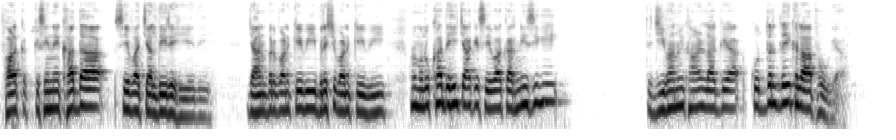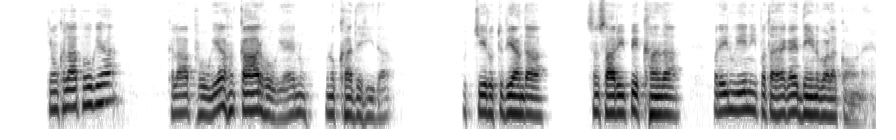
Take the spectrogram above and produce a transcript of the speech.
ਫਲ ਕਿਸੇ ਨੇ ਖਾਦਾ ਸੇਵਾ ਚਲਦੀ ਰਹੀ ਇਹਦੀ। ਜਾਨਵਰ ਬਣ ਕੇ ਵੀ, ਬ੍ਰਿਸ਼ ਬਣ ਕੇ ਵੀ। ਹੁਣ ਮਨੁੱਖਾ ਦੇਹੀ ਚਾ ਕੇ ਸੇਵਾ ਕਰਨੀ ਸੀਗੀ, ਤੇ ਜੀਵਾਂ ਨੂੰ ਹੀ ਖਾਣ ਲੱਗ ਗਿਆ। ਕੁਦਰਤ ਦੇ ਹੀ ਖਿਲਾਫ ਹੋ ਗਿਆ। ਕਿਉਂ ਖਿਲਾਫ ਹੋ ਗਿਆ? ਖਿਲਾਫ ਹੋ ਗਿਆ, ਹੰਕਾਰ ਹੋ ਗਿਆ ਇਹਨੂੰ ਮਨੁੱਖਾ ਦੇਹੀ ਦਾ, ਉੱਚੇ ਰੁਤਬਿਆਂ ਦਾ, ਸੰਸਾਰੀ ਭੇਖਾਂ ਦਾ। ਪਰ ਇਹਨੂੰ ਇਹ ਨਹੀਂ ਪਤਾ ਹੈਗਾ ਇਹ ਦੇਣ ਵਾਲਾ ਕੌਣ ਹੈ।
